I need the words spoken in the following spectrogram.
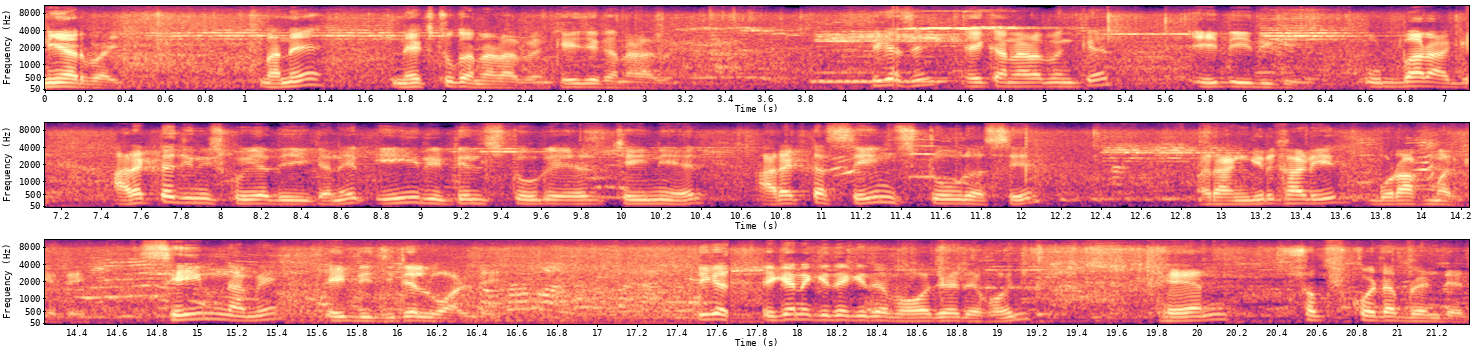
নিয়ার বাই মানে নেক্সট টু কানাডা ব্যাংক এই যে কানাডা ব্যাংক ঠিক আছে এই কানাডা ব্যাংকের এই এইদিকে উঠবার আগে আরেকটা জিনিস কইয়া দিই এখানে এই রিটেল স্টোরের চেইনের আরেকটা সেম স্টোর আছে রাঙ্গিরখাড়ির বোরাক মার্কেটে। সেম নামে এই ডিজিটাল ওয়ার্ল্ডে ঠিক আছে? এখানে কিতা কিতা পাওয়া যায় দেখুন। ফ্যান, সব কয়টা ব্র্যান্ডেড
